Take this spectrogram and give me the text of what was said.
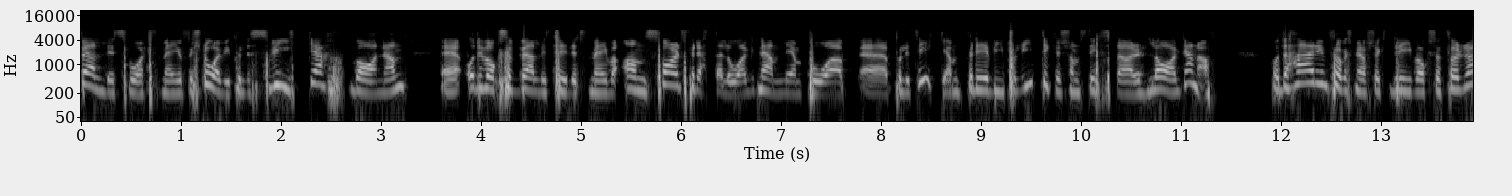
väldigt svårt för mig att förstå. Vi kunde svika barnen eh, och det var också väldigt tydligt för mig var ansvaret för detta låg, nämligen på eh, politiken. För det är vi politiker som stiftar lagarna. Och det här är en fråga som jag försökt driva också förra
